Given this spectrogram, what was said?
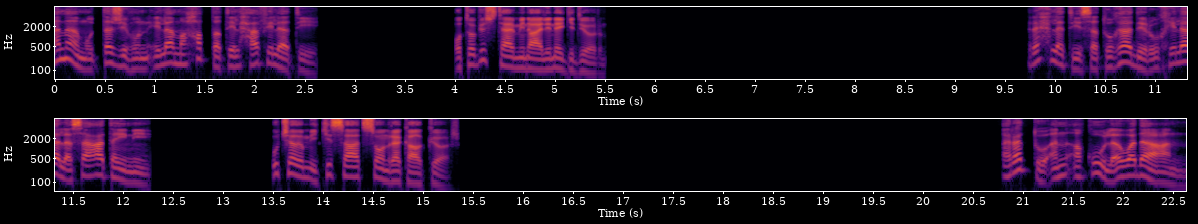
أنا متجه إلى محطة الحافلات. Otobüs terminaline gidiyorum. رحلتي ستغادر خلال ساعتين. Uçağım 2 saat sonra kalkıyor. أردت أن أقول وداعا.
